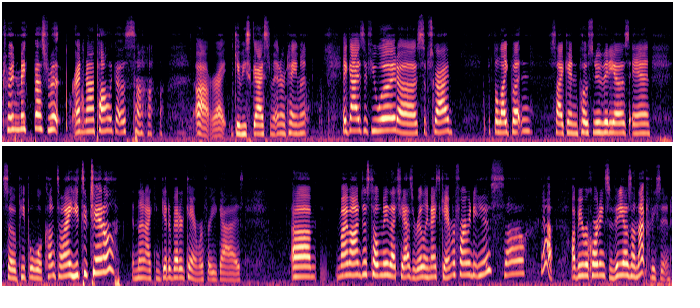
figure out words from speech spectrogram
trying to make the best of it. Riding my Apollo Ghost. Alright, give you guys some entertainment. Hey guys, if you would, uh, subscribe, hit the like button, so I can post new videos and so people will come to my YouTube channel and then I can get a better camera for you guys. Um, my mom just told me that she has a really nice camera for me to use, so yeah, I'll be recording some videos on that pretty soon.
